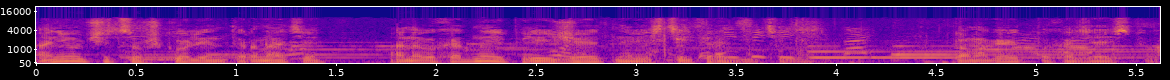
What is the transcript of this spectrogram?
Они учатся в школе-интернате, а на выходные приезжают навестить родителей. Помогают по хозяйству.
